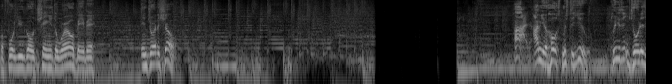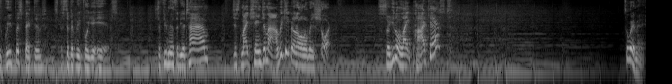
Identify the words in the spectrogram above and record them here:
before you go change the world, baby. Enjoy the show. Hi, I'm your host, Mr. Yu. Please enjoy this brief perspective specifically for your ears. Just a few minutes of your time just might change your mind. We're keeping it all the way short. So you don't like podcasts? So wait a minute.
